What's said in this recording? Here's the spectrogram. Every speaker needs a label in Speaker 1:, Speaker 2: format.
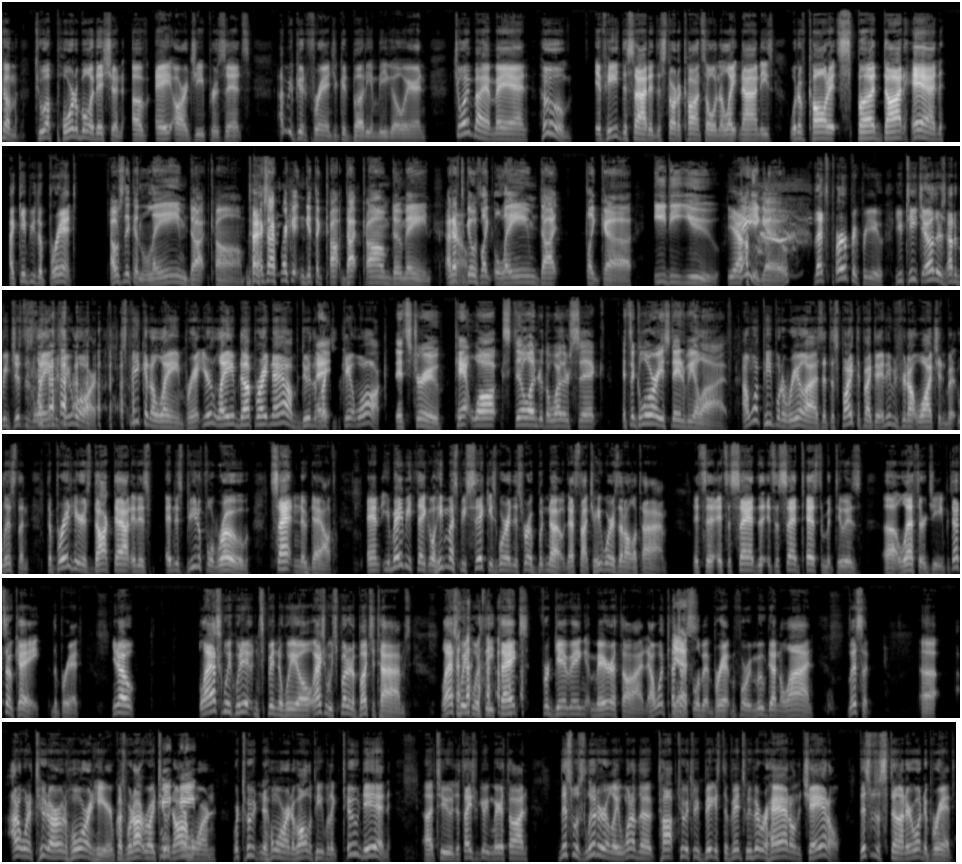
Speaker 1: welcome to a portable edition of ARG Presents. I'm your good friend, your good buddy, amigo Aaron, joined by a man whom, if he decided to start a console in the late 90s, would have called it Spud.head. I give you the Brent.
Speaker 2: I was thinking lame.com. Actually, I probably couldn't get the co- dot .com domain. I'd have to go with like lame dot like uh edu.
Speaker 1: Yeah,
Speaker 2: There you go.
Speaker 1: That's perfect for you. You teach others how to be just as lame as you are. Speaking of lame, Brent, you're lamed up right now due to the
Speaker 2: Hey.
Speaker 1: fact you can't walk.
Speaker 2: It's true. Can't walk, still under the weather sick. It's a glorious day to be alive.
Speaker 1: I want people to realize that despite the fact that, and even if you're not watching but listen, the Brent here is docked out in his in this beautiful robe, satin, no doubt. And you may be thinking, well, he must be sick. He's wearing this robe, but no, that's not true. He wears that all the time. It's a it's a sad it's a sad testament to his uh, lethargy, but that's okay. The Brent, you know, last week we didn't spin the wheel. Actually, we spun it a bunch of times. Last week was the Thanks for Giving Marathon. Now, I want to touch on this a little bit, Brent, before we move down the line. Listen, uh, I don't want to toot our own horn here because we're not really tooting our horn. We're tooting the horn of all the people that tuned in uh, to the Thanks for Giving Marathon. This was literally one of the top two or three biggest events we've ever had on the channel. This was a stunner, wasn't it, Brent?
